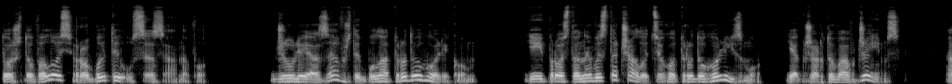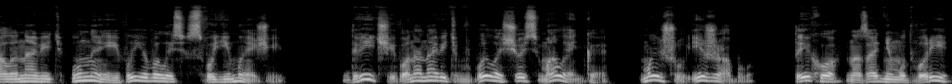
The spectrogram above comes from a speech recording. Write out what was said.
тож довелось робити усе заново. Джулія завжди була трудоголіком, їй просто не вистачало цього трудоголізму, як жартував Джеймс, але навіть у неї виявились свої межі. Двічі вона навіть вбила щось маленьке, мишу і жабу, тихо на задньому дворі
